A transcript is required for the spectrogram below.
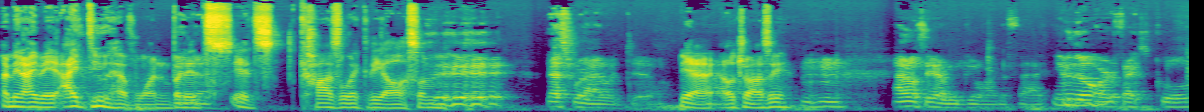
I mean, I made I do have one, but Yeah. it's it's Kozilek the Awesome. that's what I would do. Yeah, Eldrazi. hmm I don't think I would go artifact, even though artifact's cool.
